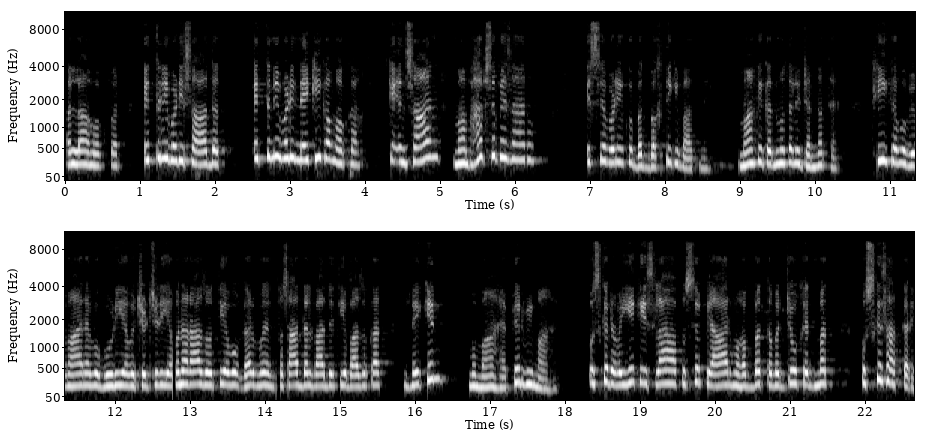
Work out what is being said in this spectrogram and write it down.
اللہ اکبر، اتنی بڑی سعادت، اتنی بڑی نیکی کا موقع کہ انسان ماں باپ سے بیزار ہو۔ اس سے بڑی کوئی بد بختی کی بات نہیں۔ ماں کے قدموں تلے جنت ہے۔ ٹھیک ہے، وہ بیمار ہے، وہ بوڑھی ہے، وہ چڑچڑی ہے، وہ ناراض ہوتی ہے، وہ گھر میں فساد ڈلوا دیتی ہے بعض اوقات، لیکن وہ ماں ہے، پھر بھی ماں ہے۔ اس کے رویے کی اصلاح آپ اس سے پیار، محبت، توجہ، خدمت اس کے ساتھ کرے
